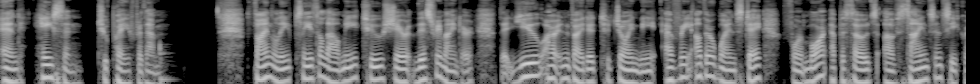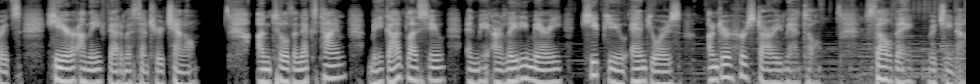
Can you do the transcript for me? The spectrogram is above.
and hasten to pray for them. Finally, please allow me to share this reminder that you are invited to join me every other Wednesday for more episodes of Signs and Secrets here on the Fatima Center channel. Until the next time, may God bless you and may Our Lady Mary keep you and yours under her starry mantle. Salve Regina.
